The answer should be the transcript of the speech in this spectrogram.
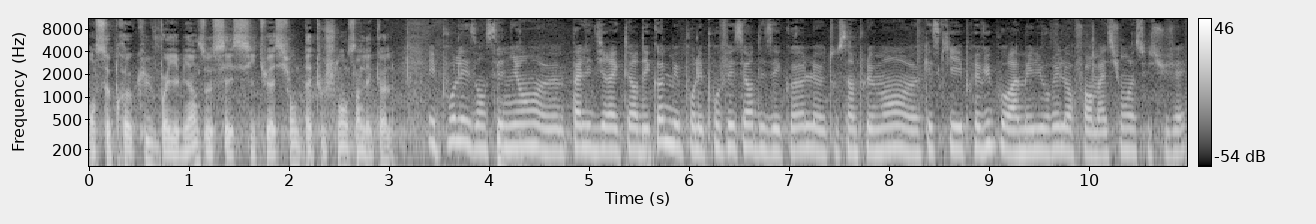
on se préoccupe, voyez bien, de ces situations d'attouchement au sein de l'école. Et pour les enseignants, euh, pas les directeurs d'école, mais pour les professeurs des écoles, euh, tout simplement, qu'est-ce qui est prévu pour améliorer leur formation à ce sujet?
